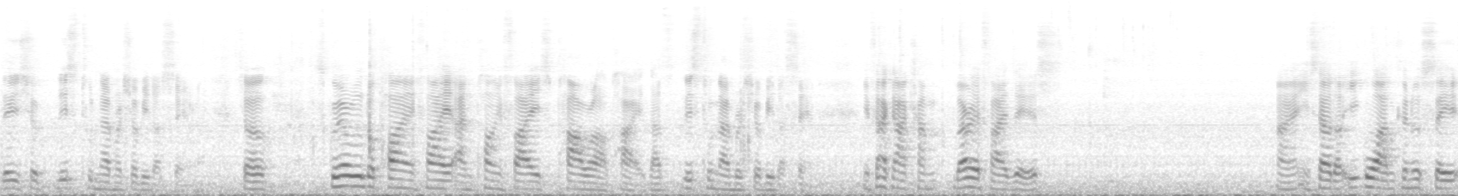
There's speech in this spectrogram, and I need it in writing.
They should these two numbers should be the same, right? So square root of 0.5 and 0.5 is power of pi. That's these two numbers should be the same. In fact, I can verify this uh, instead of equal, I'm going to say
